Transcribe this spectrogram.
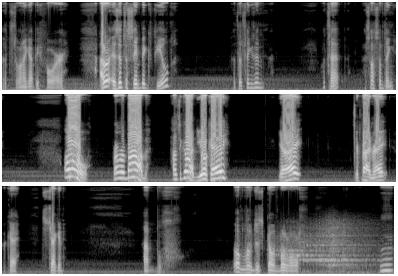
That's the one I got before. I don't. Is it the same big field that the thing's in? What's that? I saw something. Oh, Rubber Bob, how's it going? You okay? You all right? You're fine, right? Okay. Just checking. Um, Oh, we'll just go. Blah, blah, blah. Mm.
